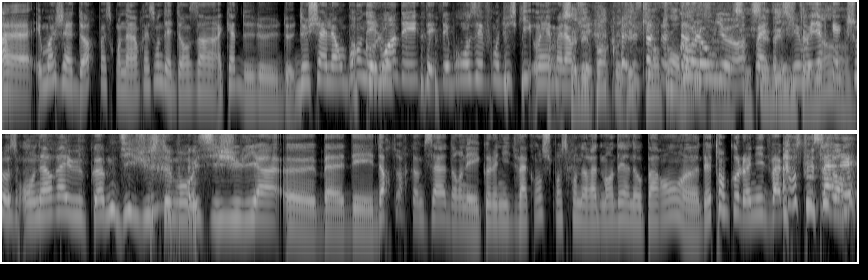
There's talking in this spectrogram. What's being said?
Euh, et moi, j'adore parce qu'on a l'impression d'être dans un cadre de, de, de- de chalet en bois. En on est loin des, des, des bronzés fonds du ski. Ouais, mais alors, ça dépend côté de qui Ouais, des je vais vous dire quelque chose. On aurait eu, comme dit justement aussi Julia, euh, bah, des dortoirs comme ça dans les colonies de vacances. Je pense qu'on aurait demandé à nos parents euh, d'être en colonie de vacances Plus toute l'année.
